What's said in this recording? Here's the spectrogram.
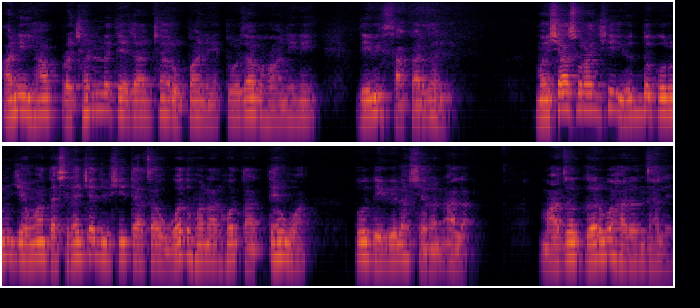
आणि ह्या प्रचंड तेजांच्या रूपाने तुळजाभवानीने देवी साकार झाली. महिषासुरांशी युद्ध करून जेव्हा दसऱ्याच्या दिवशी त्याचा वध होणार होता तेव्हा तो देवीला शरण आला. माझं गर्वहरण झालंय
